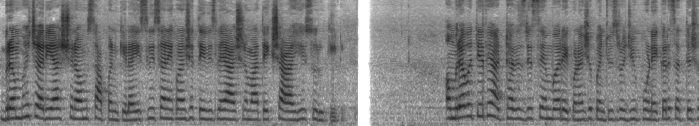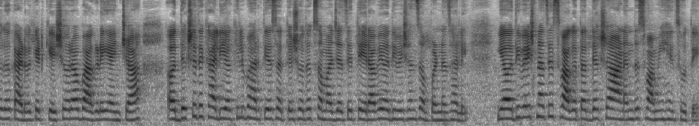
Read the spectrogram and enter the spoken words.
ब्रह्मचर्याश्रम स्थापन केला. इसवी सन एकोणीसशे तेवीसला या आश्रमात एक शाळाही सुरू केली. अमरावती येथे अठ्ठावीस डिसेंबर एकोणीसशे पंचवीस रोजी पुणेकर सत्यशोधक ॲडव्होकेट केशवराव बागडे यांच्या अध्यक्षतेखाली अखिल भारतीय सत्यशोधक समाजाचे तेरावे अधिवेशन संपन्न झाले. या अधिवेशनाचे स्वागताध्यक्ष आनंद स्वामी हेच होते.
